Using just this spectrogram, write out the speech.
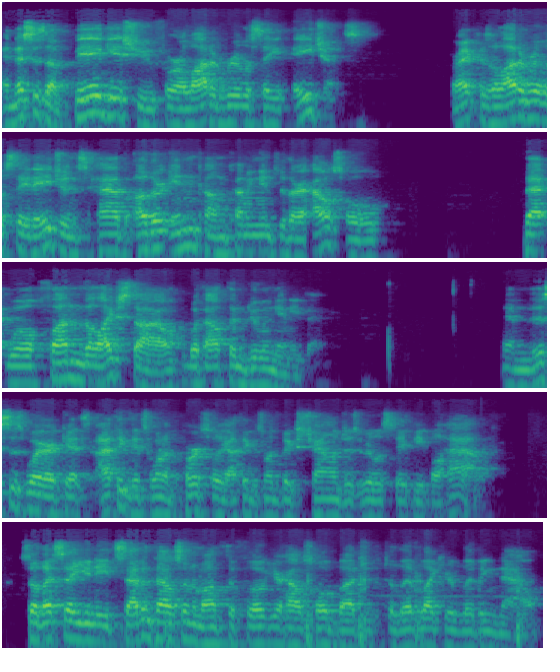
And this is a big issue for a lot of real estate agents, right? Because a lot of real estate agents have other income coming into their household that will fund the lifestyle without them doing anything. And this is where it gets, I think it's one of the, personally, I think it's one of the biggest challenges real estate people have. So let's say you need 7,000 a month to float your household budget to live like you're living now.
